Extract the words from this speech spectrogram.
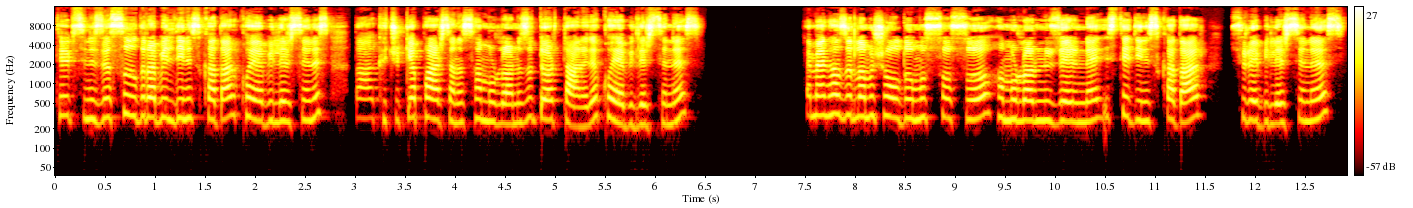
Tepsinize sığdırabildiğiniz kadar koyabilirsiniz. Daha küçük yaparsanız hamurlarınızı 4 tane de koyabilirsiniz. Hemen hazırlamış olduğumuz sosu hamurların üzerine istediğiniz kadar sürebilirsiniz.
